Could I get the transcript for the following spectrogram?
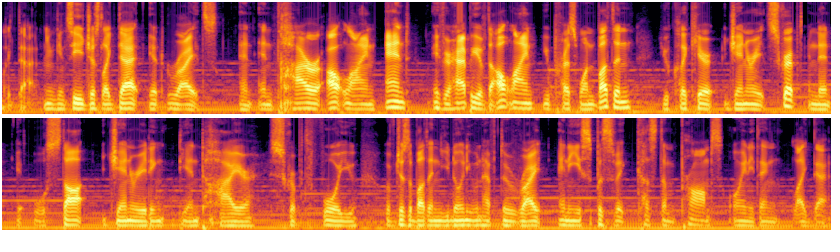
like that. You can see just like that, it writes an entire outline. And if you're happy with the outline, you press one button, you click here, generate script, and then it will start generating the entire script for you with just a button. You don't even have to write any specific custom prompts or anything like that.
